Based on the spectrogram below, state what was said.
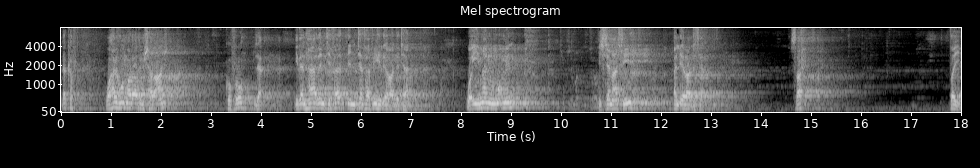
لكفر. وهل هو مراد شرعا؟ كفره؟ لا. إذا هذا انتفى, انتفى فيه الإرادتان. وإيمان المؤمن اجتمعت فيه الإرادتان. صح؟ طيب.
